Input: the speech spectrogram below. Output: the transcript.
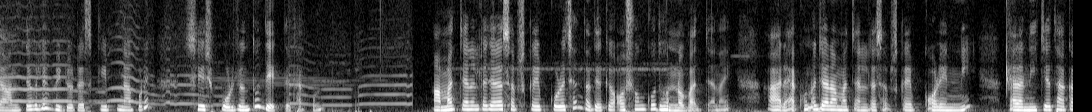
জানতে হলে ভিডিওটা স্কিপ না করে শেষ পর্যন্ত দেখতে থাকুন। আমার চ্যানেলটা যারা সাবস্ক্রাইব করেছেন, তাদেরকে অসংখ্য ধন্যবাদ জানাই। আর এখনও যারা আমার চ্যানেলটা সাবস্ক্রাইব করেননি, তারা নিচে থাকা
